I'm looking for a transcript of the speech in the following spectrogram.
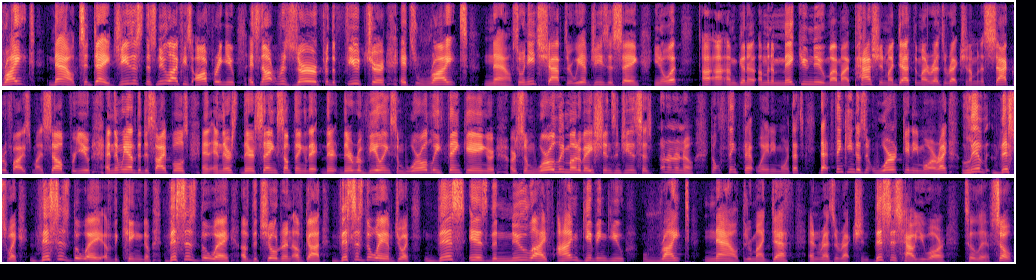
right now, today. Jesus, this new life he's offering you, it's not reserved for the future, it's right now. So in each chapter, we have Jesus saying, you know what? I, am gonna I'm gonna make you new by my passion, my death, and my resurrection. I'm gonna sacrifice myself for you. And then we have the disciples, and, and they're they're saying something. They they're, they're revealing some worldly thinking or or some worldly motivations. And Jesus says, No, no, no, no. Don't think that way anymore. That's that thinking doesn't work anymore, right? Live this way. This is the way of the kingdom. This is the way of the children of God. This is the way of joy. This is the new life I'm giving you right now through my death and resurrection. This is how you are to live. So,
